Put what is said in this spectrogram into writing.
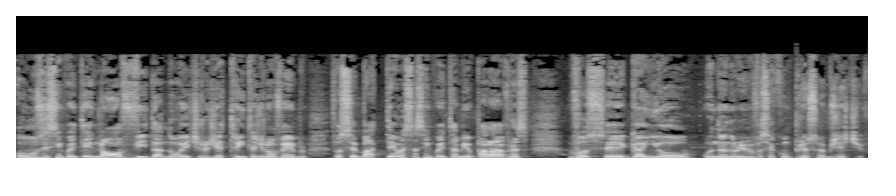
11h59 da noite, no dia 30 de novembro, você bateu essas 50 mil palavras, você ganhou o NaNoWriMo, você cumpriu o seu objetivo.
